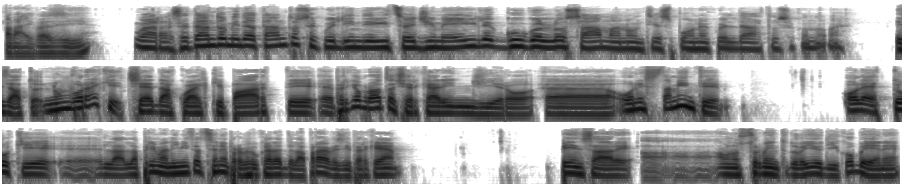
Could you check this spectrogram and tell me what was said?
privacy. Guarda, se tanto mi dà tanto, se quell'indirizzo è Gmail, Google lo sa, ma non ti espone quel dato, secondo me. Esatto, non vorrei che c'è da qualche parte, eh, perché ho provato a cercare in giro. Eh, onestamente, ho letto che eh, la, la, prima limitazione è proprio quella della privacy, perché pensare a, a uno strumento dove io dico bene,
